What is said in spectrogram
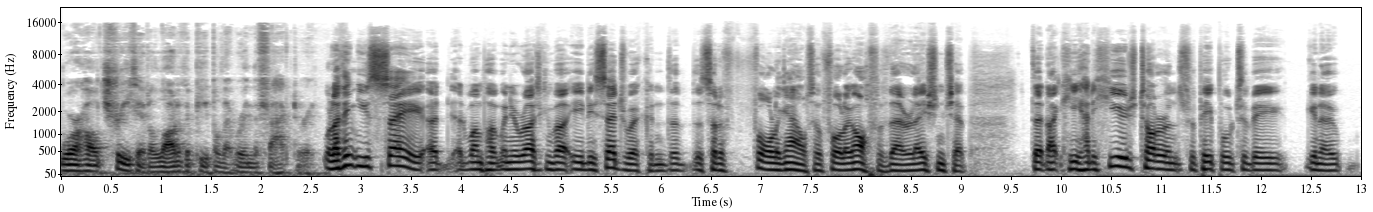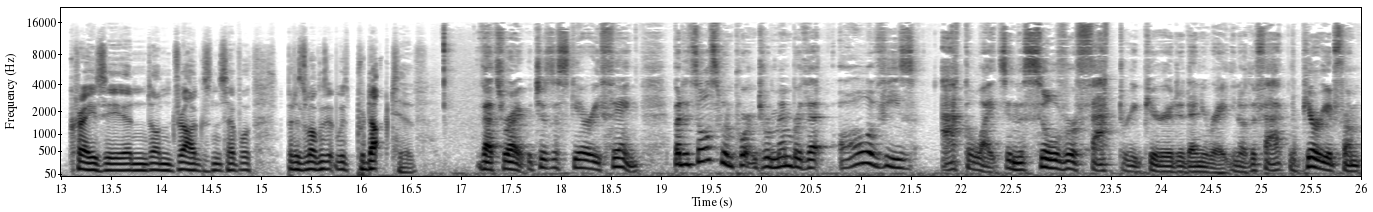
Warhol treated a lot of the people that were in the factory. Well, I think you say at, at one point when you're writing about Edie Sedgwick and the, the sort of falling out or falling off of their relationship, that like he had a huge tolerance for people to be, you know, crazy and on drugs and so forth, but as long as it was productive. That's right, which is a scary thing. But it's also important to remember that all of these acolytes in the silver factory period at any rate, you know, the fact the period from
